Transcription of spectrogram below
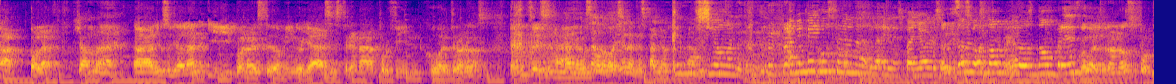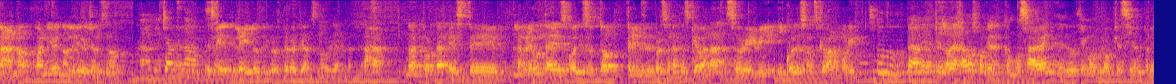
Ah, hola. ¿Qué onda? Ah, yo soy Alan y bueno, este domingo ya se estrena por fin Juego de Tronos. Entonces, Ah, me gusta cuando dicen en español. ¡Qué emoción! A mí me gusta en español, sobre todo los, nom- eh? los nombres Juego de Tronos, por... no, no, Juan Ibe no le digo Jon Snow. Ah. Jon Snow. Es que leí los libros, pero Jon Snow ya no. Ajá, no importa. Este, la pregunta es, ¿cuál es su top 3 de personajes que van a sobrevivir y cuáles son los que van a morir? Pero, a ver, te lo dejamos porque, como saben, el último bloque siempre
